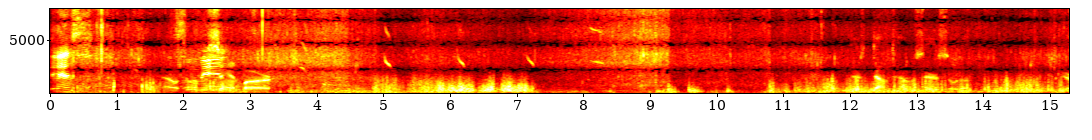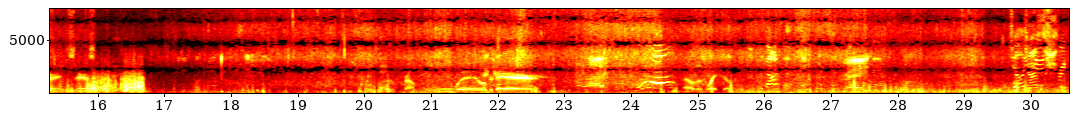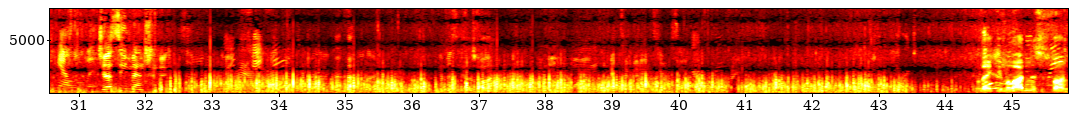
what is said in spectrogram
This. Out Zoom on the sandbar. There's downtown Sarasota. We are in Sarasota. We came from way over there. Alright. Cool. All those white buildings. That's awesome. Thanks for Great. The jellyfish Jesse. freaked me out a little bit. Jesse mentioned it. Thanks, Jesse. It was fun. Well, thank you, Mladen. This is fun.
